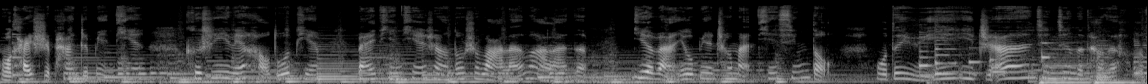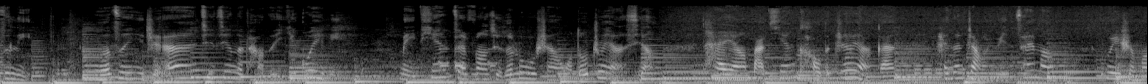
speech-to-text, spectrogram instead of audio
我开始盼着变天，可是，一连好多天，白天天上都是瓦蓝瓦蓝的，夜晚又变成满天星斗。我的雨衣一直安安静静地躺在盒子里，盒子一直安安静静地躺在衣柜里。每天在放学的路上，我都这样想：太阳把天烤得这样干，还能长云彩吗？为什么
